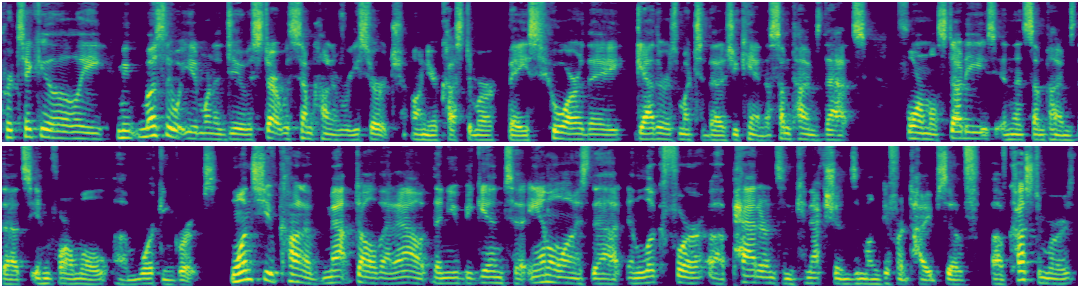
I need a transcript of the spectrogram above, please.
Particularly, I mean, mostly what you'd want to do is start with some kind of research on your customer base. Who are they? Gather as much of that as you can. Now, sometimes that's formal studies, and then sometimes that's informal um, working groups. Once you've kind of mapped all that out, then you begin to analyze that and look for uh, patterns and connections among different types of, of customers.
